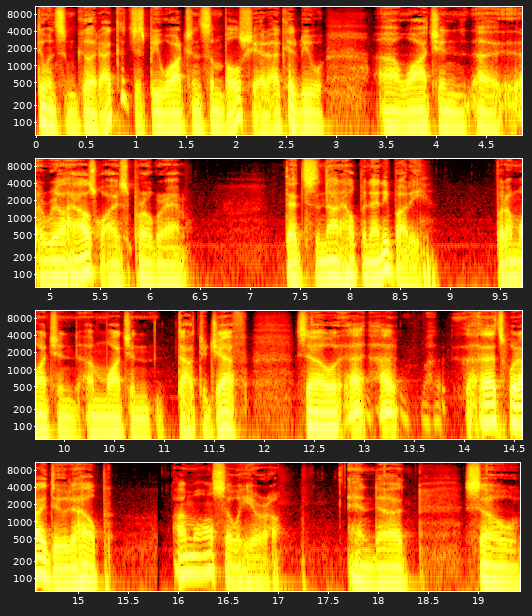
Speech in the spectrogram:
doing some good. I could just be watching some bullshit. I could be uh, watching uh, a Real Housewives program that's not helping anybody. But I'm watching. I'm watching Dr. Jeff. So I, I, that's what I do to help. I'm also a hero, and uh, so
